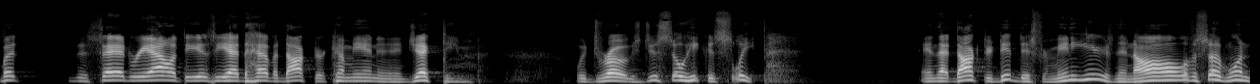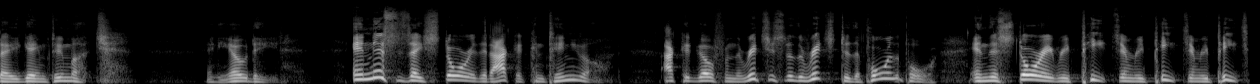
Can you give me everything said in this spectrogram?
But the sad reality is he had to have a doctor come in and inject him with drugs just so he could sleep. And that doctor did this for many years. And then all of a sudden, one day, he gave him too much. And he OD'd. And this is a story that I could continue on. I could go from the richest of the rich to the poor of the poor. And this story repeats and repeats and repeats.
